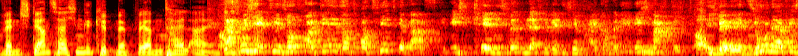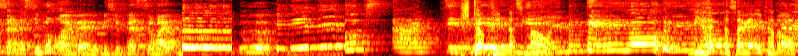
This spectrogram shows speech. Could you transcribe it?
Wenn Sternzeichen gekidnappt werden, Teil 1. Lass mich jetzt hier sofort gehen, sonst passiert hier was. Ich kill dich mit dem Löffel, wenn ich hier freikomme. Ich mach dich tot. Ich werde jetzt so nervig sein, dass ihr bereuen werdet, mich hier festzuhalten. Ups, I did Stopf ihm das Maul. Wie halten das seine Eltern aus?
